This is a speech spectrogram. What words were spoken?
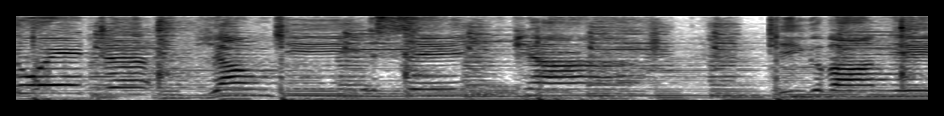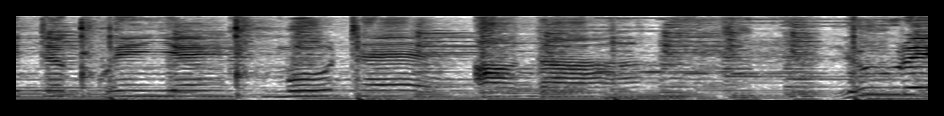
နှွေးတဲ့ရောင်ကြီးအစင်ဖြာဒီကဘာမြေတခွင်ရဲ့မိုးထဲအာသာလူတွေ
